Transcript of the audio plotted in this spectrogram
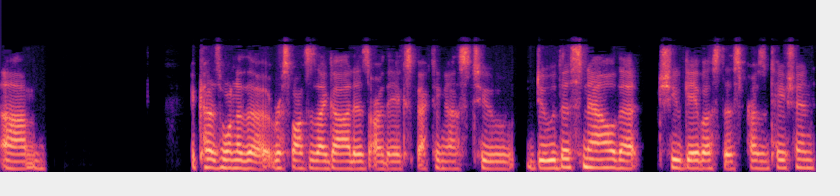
Um, because one of the responses I got is, are they expecting us to do this now that she gave us this presentation?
